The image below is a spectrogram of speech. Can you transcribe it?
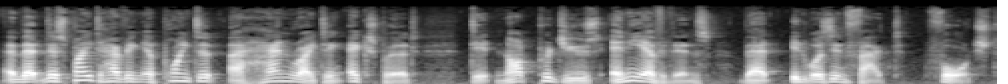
and that despite having appointed a handwriting expert, did not produce any evidence that it was in fact forged.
